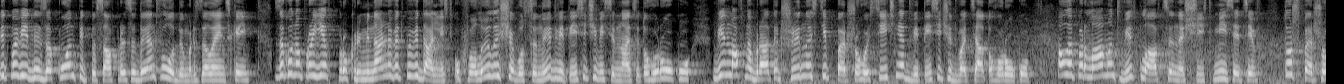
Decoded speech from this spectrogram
Відповідний закон підписав президент Володимир Зеленський. Законопроєкт про кримінальну відповідальність ухвалили ще восени 2018 року. Він мав набрати чинності 1 січня 2020 року. Але парламент відклав це на 6 місяців. Тож з 1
